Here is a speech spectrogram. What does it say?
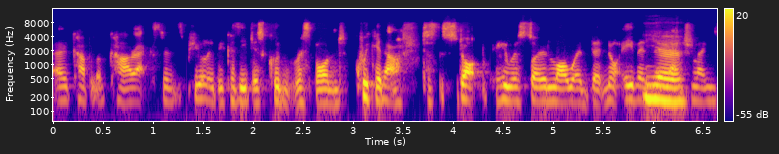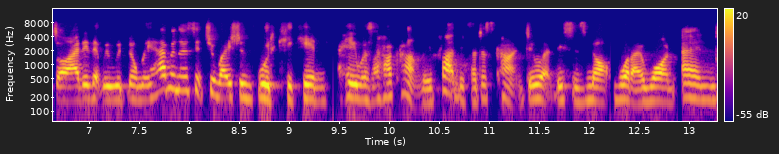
a couple of car accidents purely because he just couldn't respond quick enough to stop. He was so lowered that not even Yeah. the natural anxiety that we would normally have in those situations would kick in. He was like, I can't live like this. I just can't do it. This is not what I want. And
